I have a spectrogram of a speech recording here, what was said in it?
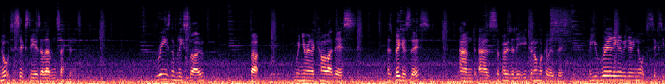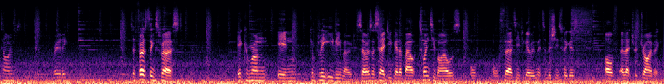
0 to 60 is 11 seconds. Reasonably slow, but when you're in a car like this, as big as this, and as supposedly economical as this, are you really going to be doing 0 to 60 times? Really? So first things first, it can run in complete EV mode. So as I said, you get about 20 miles or, or 30 if you go with Mitsubishi's figures of electric driving.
